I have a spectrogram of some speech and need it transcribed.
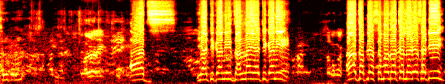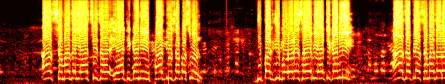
सुरू करून? आज या ठिकाणी जालना या ठिकाणी आज आपल्या समाजाच्या लढ्यासाठी आज समाज याचीच या ठिकाणी पाच दिवसापासून दीपकजी बोरोडे साहेब या ठिकाणी आज आपल्या समाजाला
